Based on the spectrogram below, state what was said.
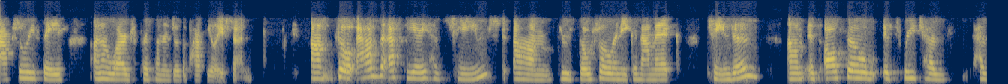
actually safe on a large percentage of the population. Um, so as the FDA has changed um, through social and economic changes, um, it's also, its reach has, has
